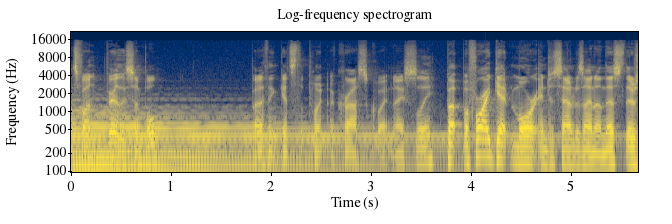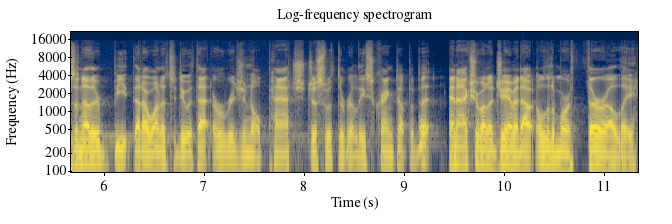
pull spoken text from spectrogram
That's fun, fairly simple, but I think gets the point across quite nicely. But before I get more into sound design on this, there's another beat that I wanted to do with that original patch, just with the release cranked up a bit. And I actually want to jam it out a little more thoroughly.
